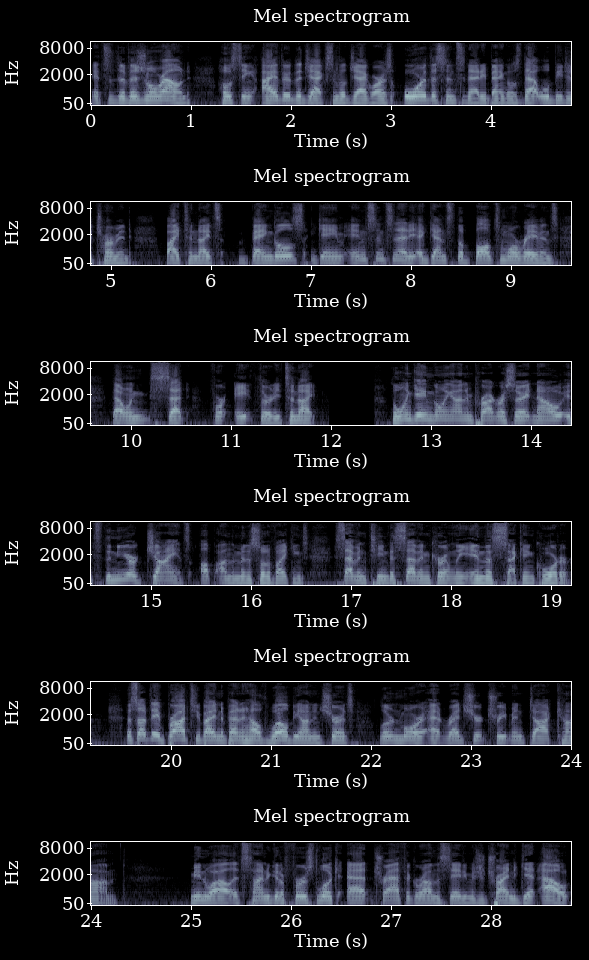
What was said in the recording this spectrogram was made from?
It's the divisional round, hosting either the Jacksonville Jaguars or the Cincinnati Bengals. That will be determined by tonight's Bengals game in Cincinnati against the Baltimore Ravens. That one set for 8:30 tonight. The one game going on in progress right now, it's the New York Giants up on the Minnesota Vikings, 17 to 7 currently in the second quarter. This update brought to you by Independent Health, well beyond insurance. Learn more at redshirttreatment.com. Meanwhile, it's time to get a first look at traffic around the stadium as you're trying to get out.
